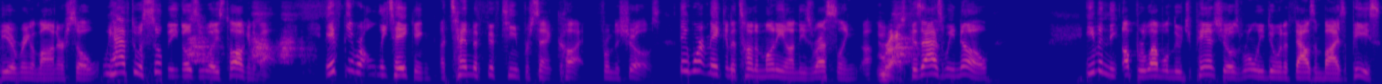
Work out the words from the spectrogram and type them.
via Ring of Honor, so we have to assume that he knows what he's talking about. If they were only taking a 10 to 15 percent cut from the shows, they weren't making a ton of money on these wrestling. Right. Because as we know, even the upper level New Japan shows were only doing a thousand buys a piece,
